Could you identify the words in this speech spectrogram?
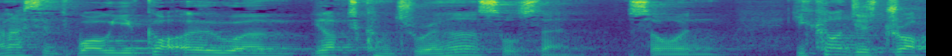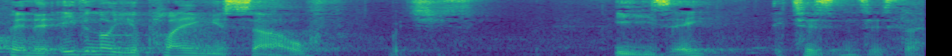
And I said, well, you've got to, um, you'll have to come to rehearsals then. So, and you can't just drop in it, even though you're playing yourself, which is easy. It isn't. It's the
